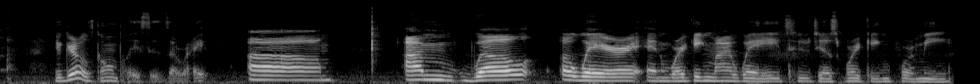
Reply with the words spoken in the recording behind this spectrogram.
your girl's going places, all right? Um, I'm well aware and working my way to just working for me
